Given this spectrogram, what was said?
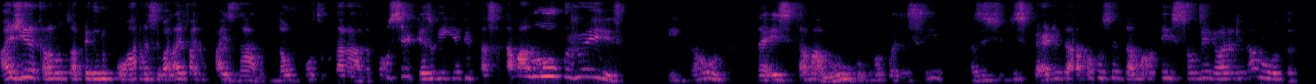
imagina aquela luta tá pegando porrada, você vai lá e faz, não faz nada, não dá um ponto, não dá nada. Com certeza alguém ia gritar, você tá maluco, juiz? Então, né, esse tá maluco, alguma coisa assim, às vezes te desperta e dá para você dar uma atenção melhor ali na luta.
